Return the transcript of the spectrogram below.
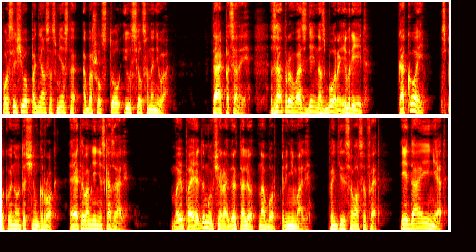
После чего поднялся с места, обошел стол и уселся на него. «Так, пацаны, завтра у вас день на сборы и в рейд». «Какой?» – спокойно уточнил Грок. «Этого мне не сказали». «Мы поэтому вчера вертолет на борт принимали», – поинтересовался Фэт. «И да, и нет»,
